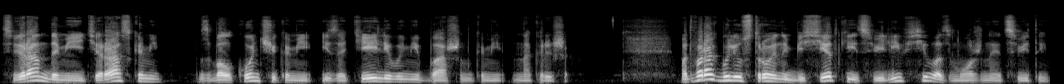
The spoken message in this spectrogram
с верандами и террасками, с балкончиками и затейливыми башенками на крышах. Во дворах были устроены беседки и цвели всевозможные цветы.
